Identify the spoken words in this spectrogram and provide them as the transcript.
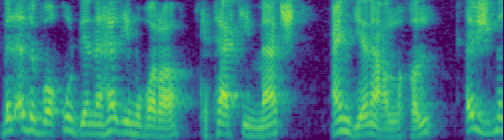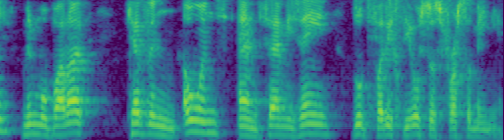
بل أذهب وأقول بأن هذه مباراة ك tag team match عندي أنا على الأقل أجمل من مباراة كيفن أوينز and سامي زين ضد فريق The Usos في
